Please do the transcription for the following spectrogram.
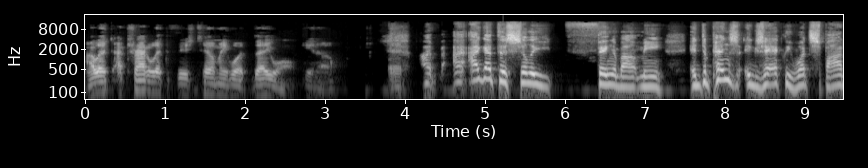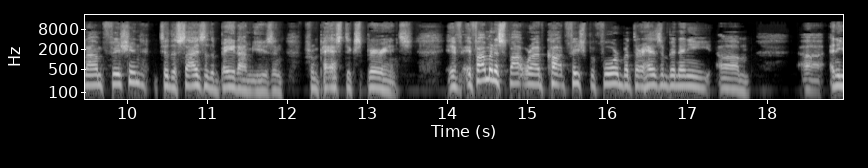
I let I try to let the fish tell me what they want, you know. I, I got this silly thing about me. It depends exactly what spot I'm fishing to the size of the bait I'm using from past experience. If if I'm in a spot where I've caught fish before, but there hasn't been any um, uh, any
